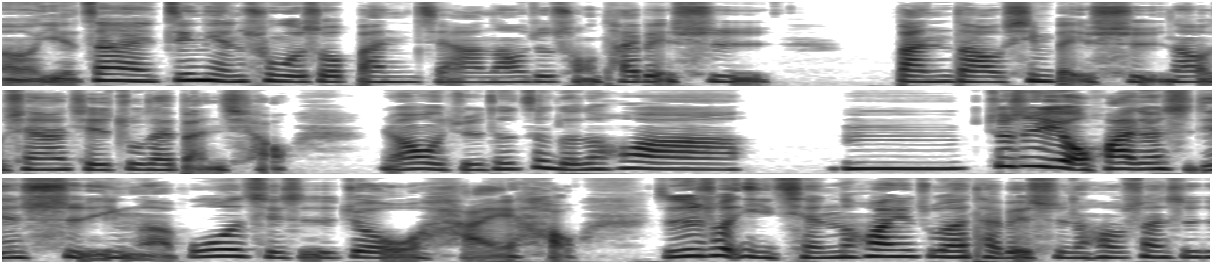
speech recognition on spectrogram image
呃，也在今年初的时候搬家，然后就从台北市搬到新北市，然后现在其实住在板桥，然后我觉得这个的话。嗯，就是也有花一段时间适应啊，不过其实就还好，只是说以前的话，因为住在台北市，然后算是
